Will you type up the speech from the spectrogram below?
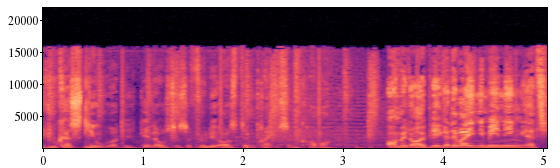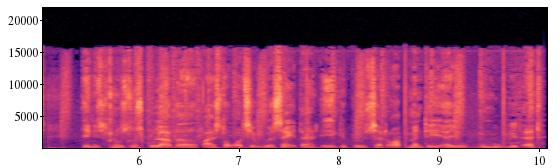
Lukas liv, og det gælder også selvfølgelig også den dreng, som kommer om et øjeblik. Og det var egentlig meningen, at Dennis Knudsen skulle have været rejst over til USA, da det ikke blev sat op, men det er jo umuligt at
